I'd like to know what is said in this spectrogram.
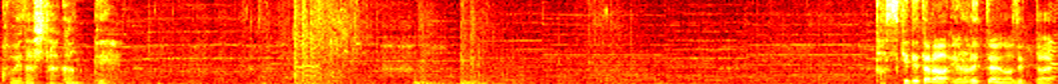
声出したあかんって。助けてたらやられてたよな絶対。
